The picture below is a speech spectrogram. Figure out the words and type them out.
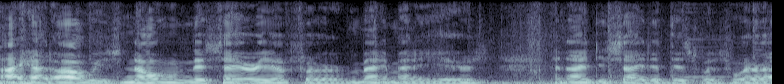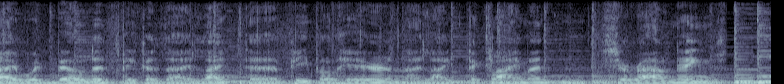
I had always known this area for many, many years, and I decided this was where I would build it because I liked the people here and I liked the climate and surroundings.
